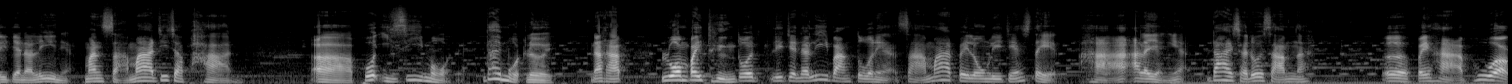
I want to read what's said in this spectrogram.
Legendary เนี่ย มันสามารถที่จะผ่านอ่าพวก Easy Mode ได้หมดเลยนะครับ รวมไปถึงตัว Legendary บางตัวเนี่ย สามารถไปลง Legend State หาอะไรอย่างเงี้ย ได้ซะด้วยซ้ำนะ เออ ไปหาพวก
